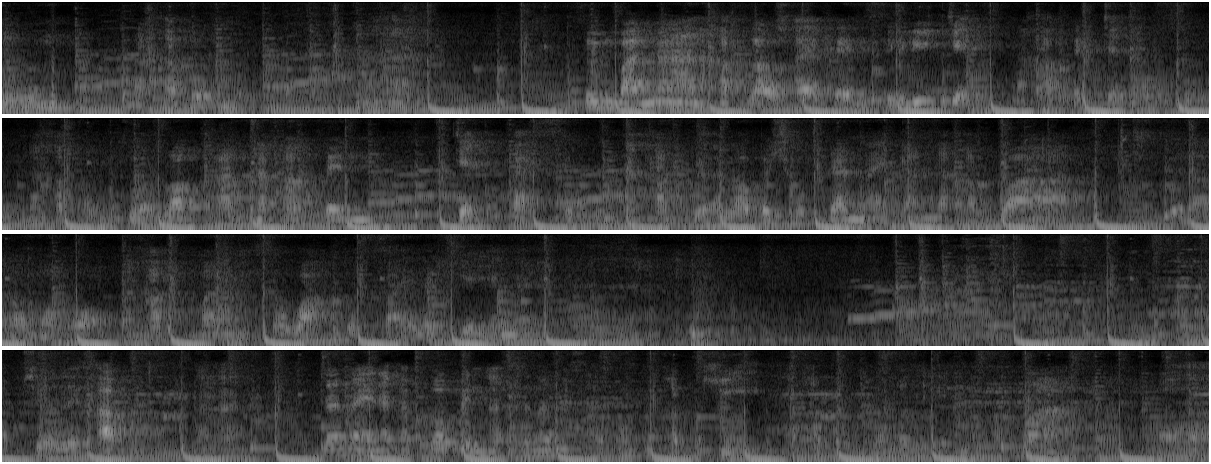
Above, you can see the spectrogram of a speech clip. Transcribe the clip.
สูงนะครับผมนะฮะซึ่งบานหน้านะครับเราใช้เป็นซีรีส์7นะครับเป็น 760 นะครับผมส่วนรอบคันนะครับเป็น 780 นะครับ เดี๋ยวเราไปชมด้านในกันนะครับว่า เชิญเลยครับนะฮะด้านในนะครับก็เป็นทัศนวิสัยของผู้ขับขี่นะครับผมเราก็จะเห็นนะครับว่าเอ่อ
